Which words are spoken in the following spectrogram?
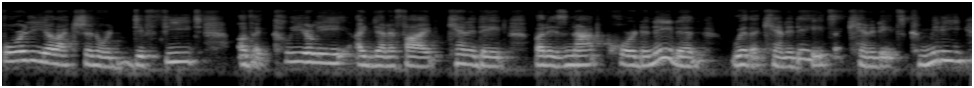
for the election or defeat of a clearly identified candidate, but is not coordinated with a candidate's a candidate's committee,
